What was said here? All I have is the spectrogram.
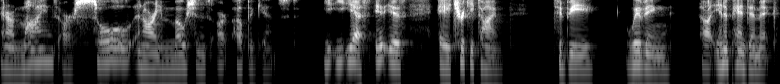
and our minds, our souls, and our emotions are up against. Y- yes, it is a tricky time to be living uh, in a pandemic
